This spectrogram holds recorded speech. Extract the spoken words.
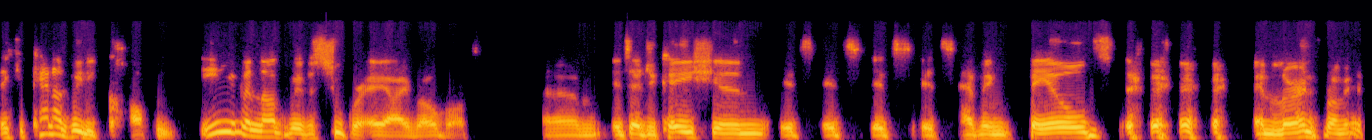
that you cannot really copy, even not with a super AI robot. Um, it's education. It's it's it's it's having failed and learned from it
